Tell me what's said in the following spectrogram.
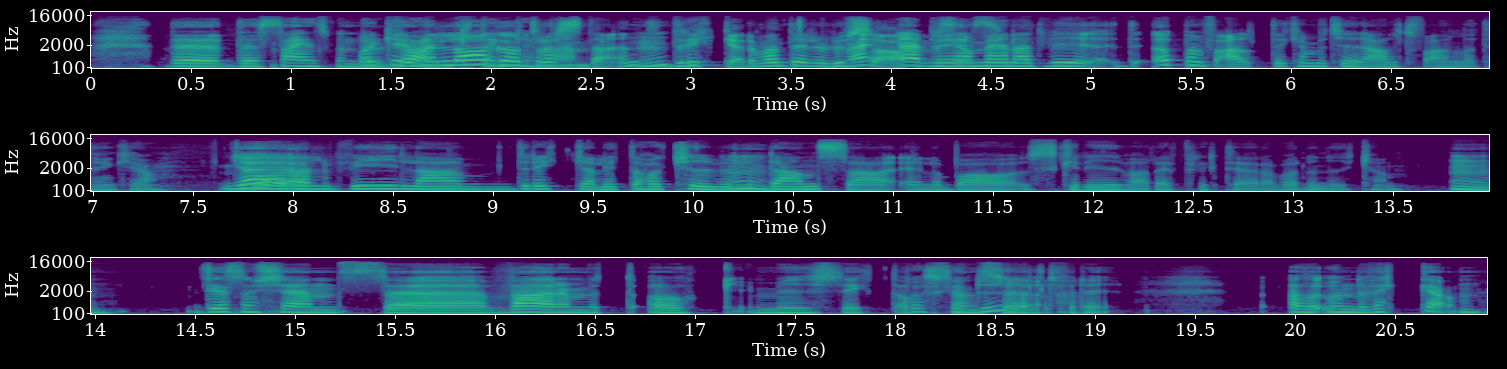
the, the science when they're Okej, drunk. men laga och trösta, man. inte Mm. dricka. Det var inte det du Nej, sa. nej, men jag menar att vi är öppen för allt. Det kan betyda allt för alla, tänker jag. Ja, bara ja. vila, dricka lite, ha kul, Mm. dansa eller bara skriva, reflektera, vad du nu kan. Mm. Det som känns eh, varmt och mysigt och ska sensuellt för dig. Alltså under veckan?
